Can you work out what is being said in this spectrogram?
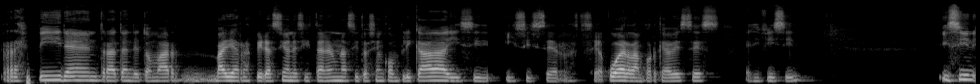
respiren, traten de tomar varias respiraciones si están en una situación complicada y si, y si se, se acuerdan, porque a veces es difícil. Y si,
